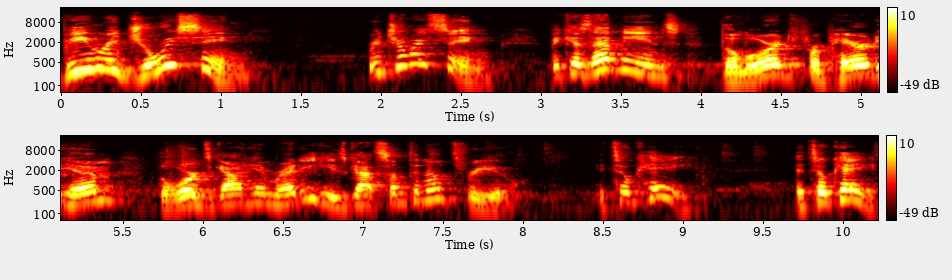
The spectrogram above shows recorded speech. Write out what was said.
be rejoicing, rejoicing, because that means the Lord prepared him. The Lord's got him ready. He's got something else for you. It's okay. It's okay.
